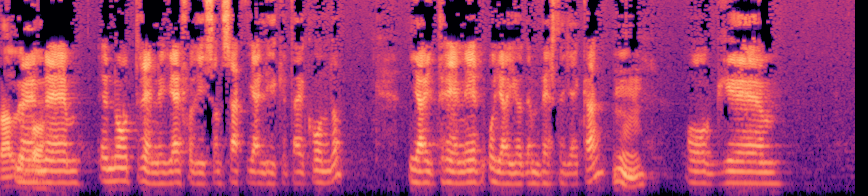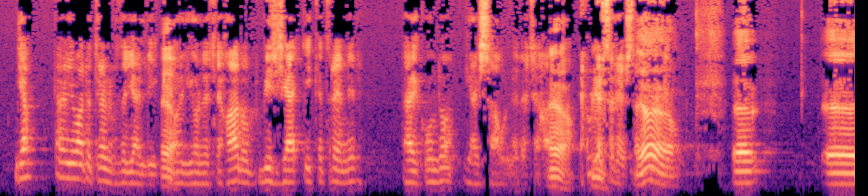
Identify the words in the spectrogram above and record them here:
Veldig Men bra. eh, nå trener jeg fordi som sagt jeg liker taekwondo. Jeg trener og jeg gjør det beste jeg kan. Mm. Og eh, ja, jeg bare trener fordi jeg liker Ja. å gjøre dette her. Og hvis jeg ikke trener taekwondo, jeg savner dette her. Ja. Jeg blir reist. Ja, ja, ja. Uh, uh,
